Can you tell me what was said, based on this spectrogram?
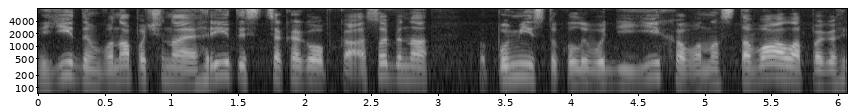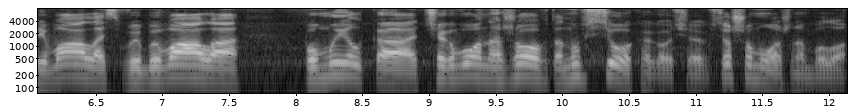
їдемо, вона починає грітись, ця коробка. Особливо по місту, коли водій їхав, вона ставала, перегрівалась, вибивала, помилка, червона, жовта, ну все, коротше, все, що можна було.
